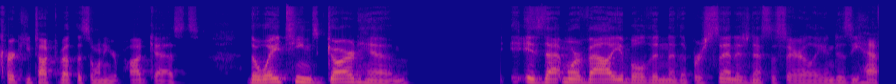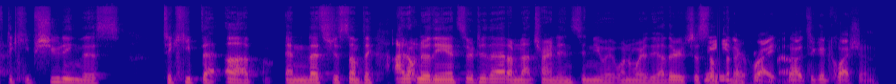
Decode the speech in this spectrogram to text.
Kirk, you talked about this on one of your podcasts the way teams guard him is that more valuable than the, the, percentage necessarily? And does he have to keep shooting this to keep that up? And that's just something i don't know the answer to that. I'm not trying to insinuate one way or the other. It's just Me something right. about. no it's a good question.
